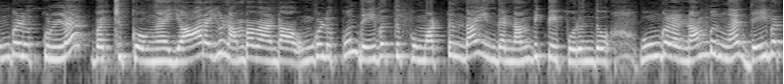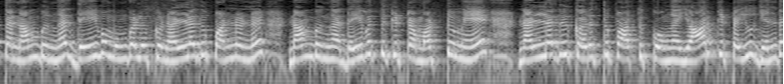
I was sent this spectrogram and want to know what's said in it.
உங்களுக்குள்ள வச்சுக்கோங்க. யாரையும் நம்ப வேண்டாம் உங்களுக்கும் தெய்வத்துக்கும் மட்டும்தான் இந்த நம்பிக்கை பொருந்தும். உங்களை நம்புங்க. தெய்வத்தை நம்புங்க. தெய்வம் உங்களுக்கு நல்லது பண்ணுன்னு நம்புங்க. தெய்வத்துக்கிட்ட மட்டுமே நல்லது கருத்து பார்த்துக்கோங்க. யார்கிட்டையும் எந்த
